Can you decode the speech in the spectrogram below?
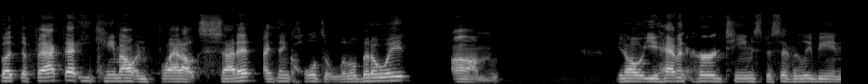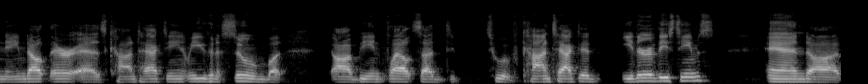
But the fact that he came out and flat out said it, I think holds a little bit of weight. Um, you know, you haven't heard teams specifically being named out there as contacting. I mean, you can assume, but uh, being flat out said to, to have contacted either of these teams. And uh,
